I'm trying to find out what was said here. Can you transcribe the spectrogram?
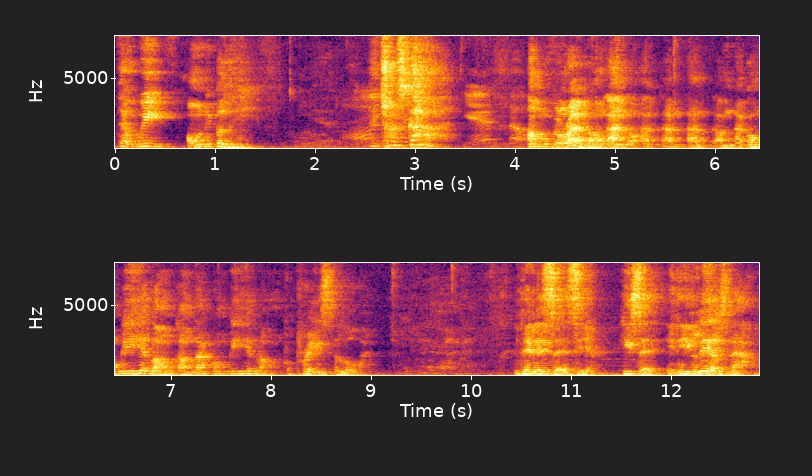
that we only believe and trust God. I'm moving right along. I know I, am not going to be here long. I'm not going to be here long. But praise the Lord. Then it says here, He said, and He lives now.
